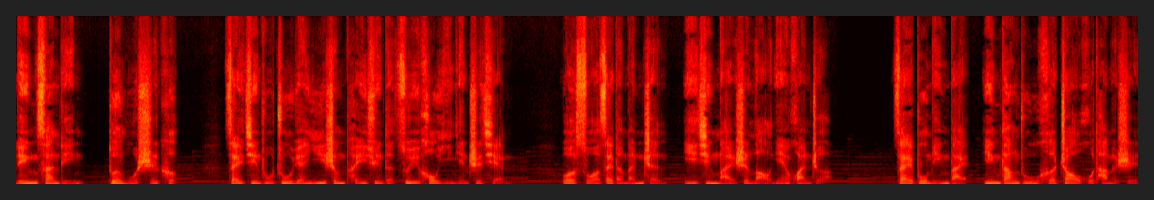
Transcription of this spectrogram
零三零顿悟时刻，在进入住院医生培训的最后一年之前，我所在的门诊已经满是老年患者。在不明白应当如何照顾他们时，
